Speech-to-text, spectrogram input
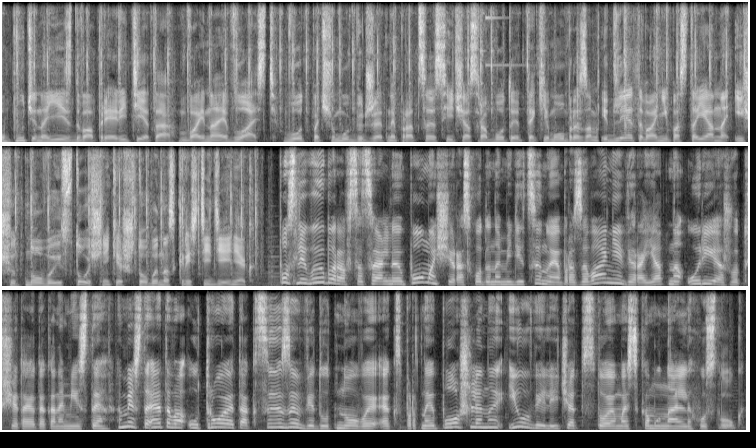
У Путина есть два приоритета – война и власть. Вот почему бюджетный процесс сейчас работает таким образом, и для этого они постоянно ищут новые источники, чтобы наскрести денег. После выборов социальную помощь и расходы на медицину и образование, вероятно, урежут, считают экономисты. Вместо этого утроят акцизы, введут новые экспортные пошлины и увеличат стоимость коммунальных услуг.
